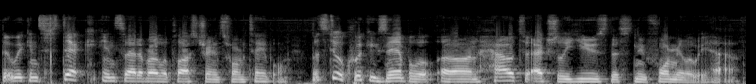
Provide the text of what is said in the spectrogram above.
that we can stick inside of our Laplace transform table. Let's do a quick example on how to actually use this new formula we have.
